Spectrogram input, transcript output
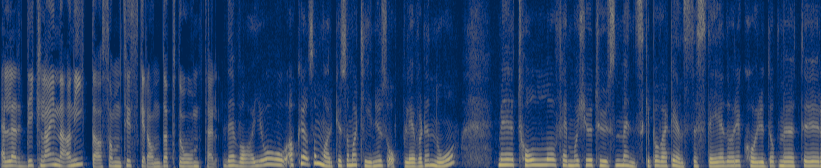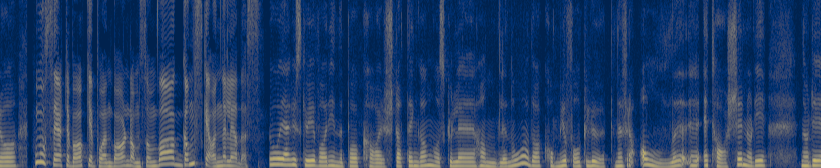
eller De kleine Anita, som tyskerne døpte henne om til. Det var jo akkurat som Marcus og Martinus opplever det nå. Med 12 og 25 000 mennesker på hvert eneste sted, og rekordoppmøter og Hun ser tilbake på en barndom som var ganske annerledes. Jo, jeg husker vi var inne på Karstadt en gang og skulle handle noe, og da kom jo folk løpende fra alle eh, etasjer når, de, når det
